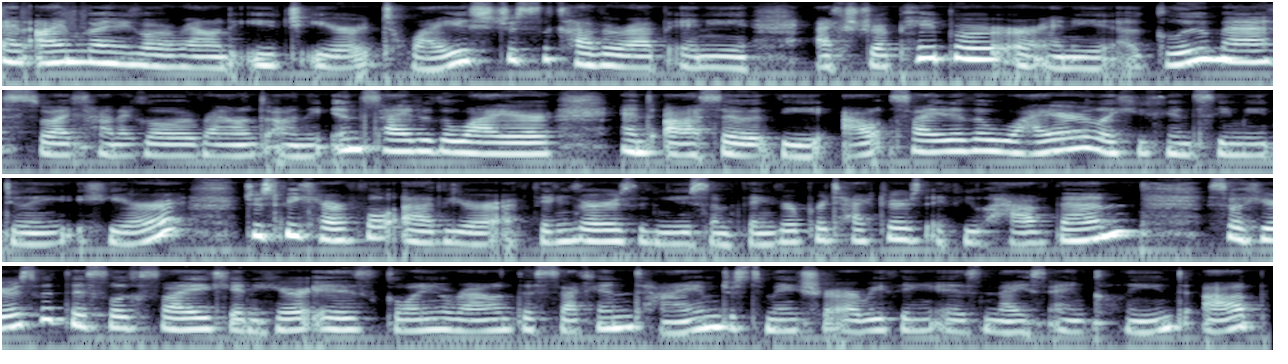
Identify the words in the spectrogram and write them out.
and I'm going to go around each ear twice just to cover up any extra paper or any uh, glue mess so I kind of go around on the inside of the wire and also the outside of the wire like you can see me doing here just be careful of your fingers and use some finger protectors if you have them so here's what this looks like and here is going around the second time just to make sure everything is nice and cleaned up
